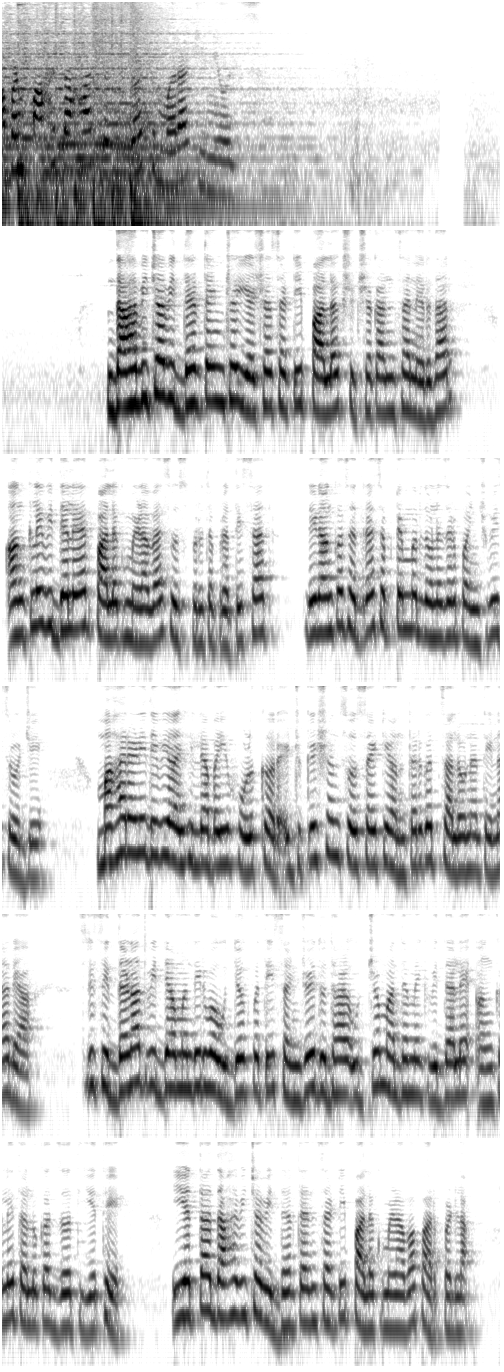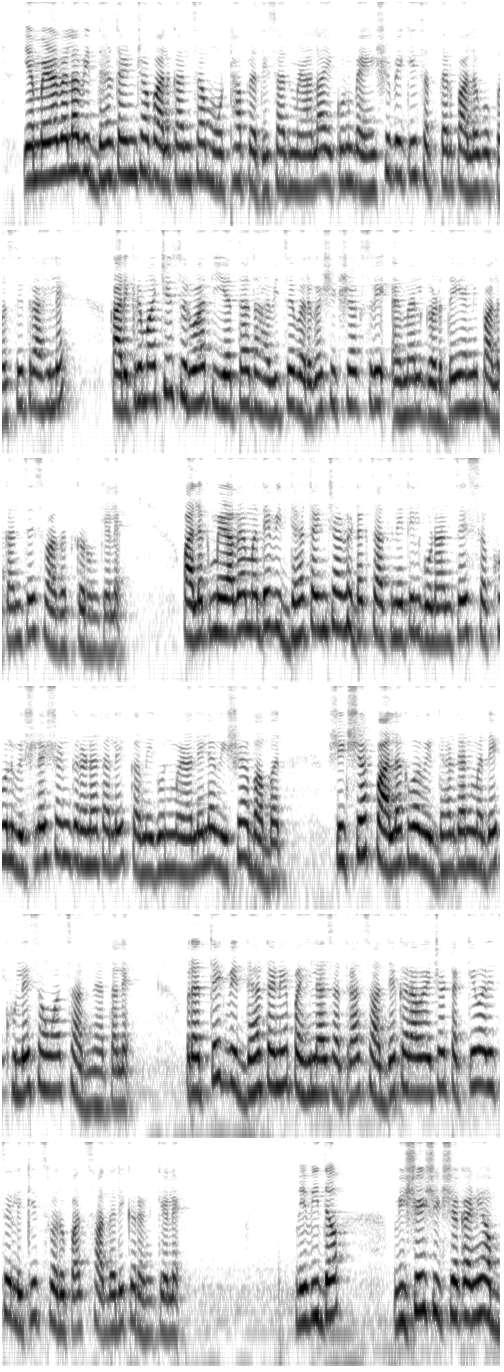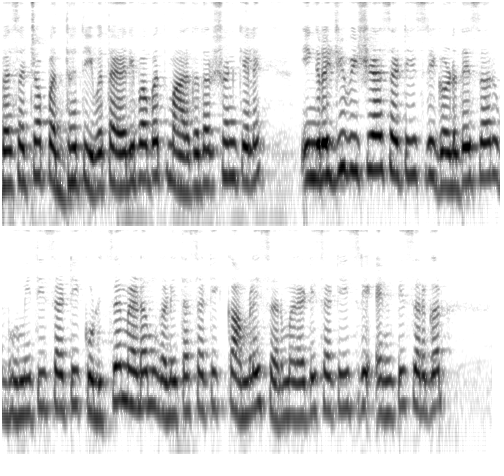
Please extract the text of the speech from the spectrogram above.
आपण पाहत आहात जत मराठी न्यूज. दहावीच्या विद्यार्थ्यांच्या यशासाठी पालक शिक्षकांचा निर्धार. अंकले विद्यालयात पालक मेळाव्यास उत्स्फूर्त प्रतिसाद. दिनांक सतरा सप्टेंबर दोन हजार पंचवीस रोजी. महाराणी देवी अहिल्याबाई होळकर एज्युकेशन सोसायटी अंतर्गत चालवण्यात येणाऱ्या श्री सिद्धनाथ विद्यामंदिर व उद्योगपती संजय दुधाळ उच्च माध्यमिक विद्यालय अंकले तालुका जत येथे इयत्ता दहावीच्या विद्यार्थ्यांसाठी पालक मेळावा पार पडला. या मेळाव्याला विद्यार्थ्यांच्या पालकांचा मोठा प्रतिसाद मिळाला. एकूण ब्याऐंशीपैकी सत्तर पालक उपस्थित राहिले. कार्यक्रमाची सुरुवात इयत्ता दहावीचे वर्गशिक्षक श्री एम एल गडदे यांनी पालकांचे स्वागत करून केले. पालक मेळाव्यामध्ये विद्यार्थ्यांच्या घटक चाचणीतील गुणांचे सखोल विश्लेषण करण्यात आले. कमी गुण मिळालेल्या विषयाबाबत शिक्षक पालक व विद्यार्थ्यांमध्ये खुले संवाद साधण्यात आले. प्रत्येक विद्यार्थ्याने पहिल्या सत्रात साध्य करावयाच्या टक्केवारीचे लिखित स्वरूपात सादरीकरण केले. विविध विषय शिक्षकांनी अभ्यासाच्या पद्धती व तयारीबाबत मार्गदर्शन केले. इंग्रजी विषयासाठी श्री गडदे सर भूमितीसाठी कुडचे मॅडम गणितासाठी कांबळे सर मराठीसाठी श्री एन पी सरगर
